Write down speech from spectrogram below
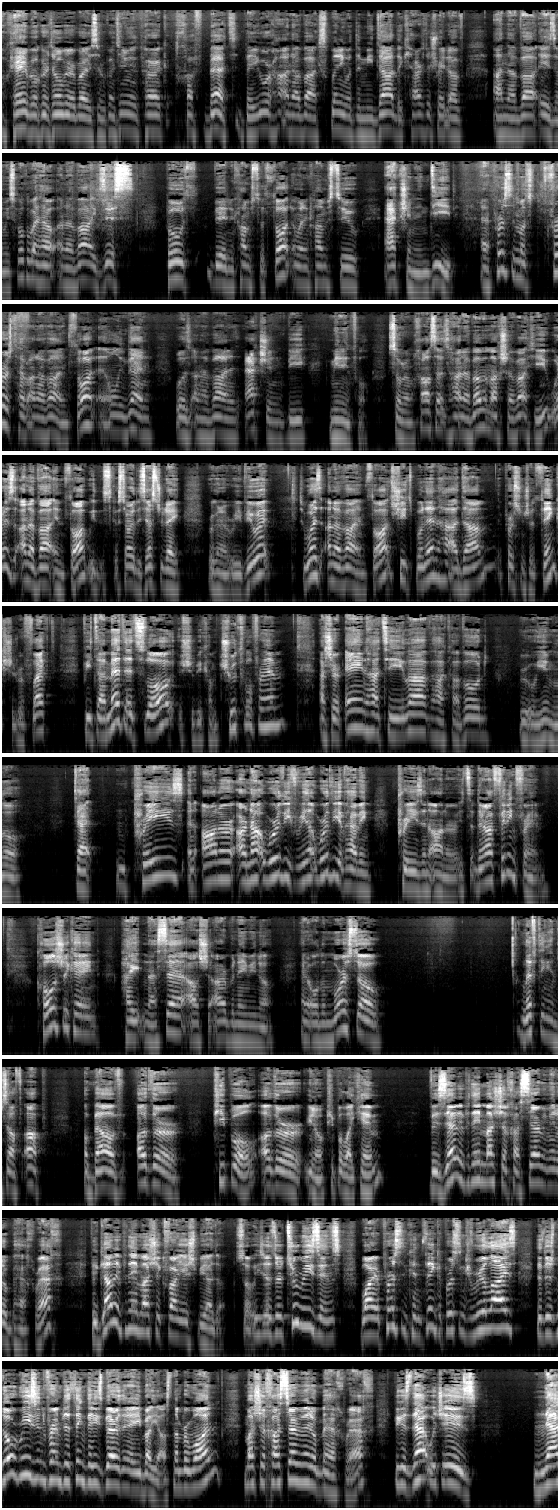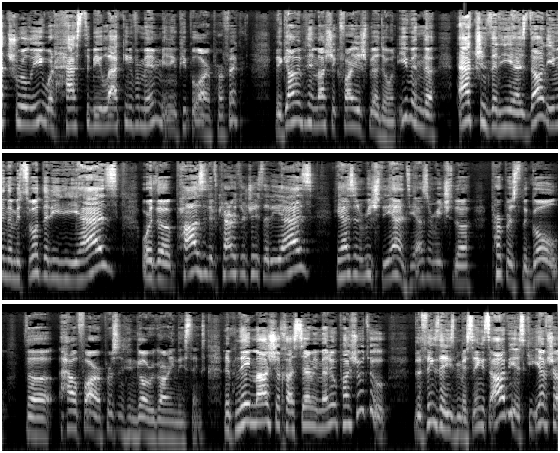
Okay, Boker Tov, everybody. So we're continuing with Perek Chaf Bet, Beur HaAnava, explaining what the midah, the character trait of Anava is. And we spoke about how Anava exists both when it comes to thought and when it comes to action and deed. And a person must first have Anava in thought, and only then will his Anava and his action be meaningful. So Ramchal says, Hanava b'machshavahi. What is Anava in thought? We started this yesterday. We're going to review it. So what is anava in thought? Shitbonen ha'adam, a person should think, should reflect. Vitamet etzlo, should become truthful for him. Asher ein ha'tihila v'ha'kavod ru'uyim lo. That praise and honor are not worthy for, he's not worthy of having praise and honor. It's, they're not fitting for him. Kol shekain naseh al sha'ar b'nei mino. And all the more so, lifting himself up above other people, other, you know, people like him. So he says there are two reasons why a person can think, a person can realize that there's no reason for him to think that he's better than anybody else. Number one, because that which is naturally what has to be lacking from him, meaning people are imperfect. Even the actions that he has done, even the mitzvot that he, he has, or the positive character traits that he has, he hasn't reached the end. He hasn't reached the purpose, the goal, the how far a person can go regarding these things. The things that he's missing, it's obvious. It's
